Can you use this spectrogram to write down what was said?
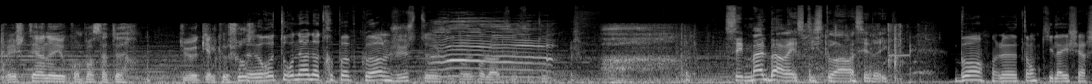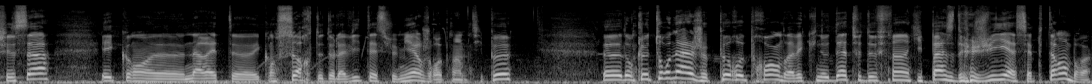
Je vais jeter un œil au compensateur. Tu veux quelque chose Euh, Retourner à notre popcorn, juste. euh, je voudrais- voilà, c'est- c'est tout. C'est mal barré cette histoire, Cédric. Bon, le temps qu'il aille chercher ça, et qu'on euh, arrête euh, et qu'on sorte de la vitesse lumière, je reprends un petit peu. Euh, donc le tournage peut reprendre avec une date de fin qui passe de juillet à septembre.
